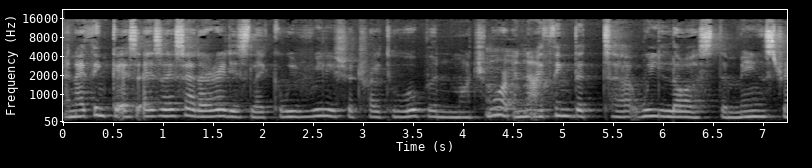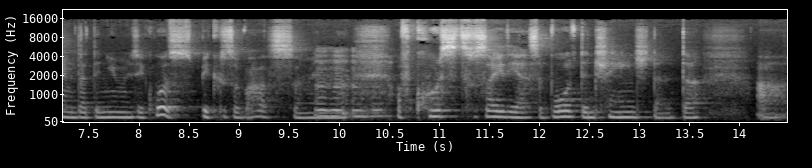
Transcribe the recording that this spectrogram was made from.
and I think, as, as I said already, it's like we really should try to open much more. And I think that uh, we lost the mainstream that the new music was because of us. I mean, of course, society has evolved and changed, and uh, uh,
